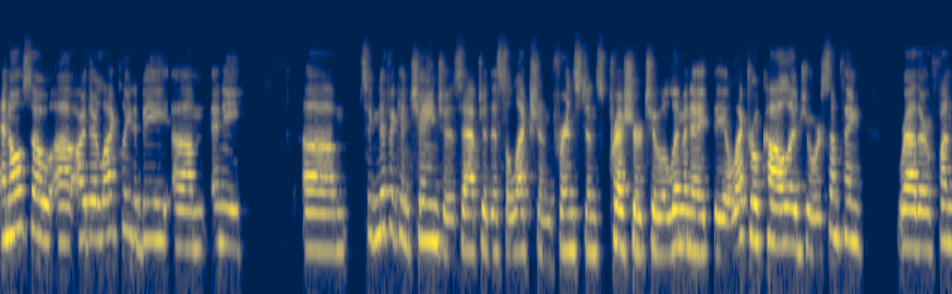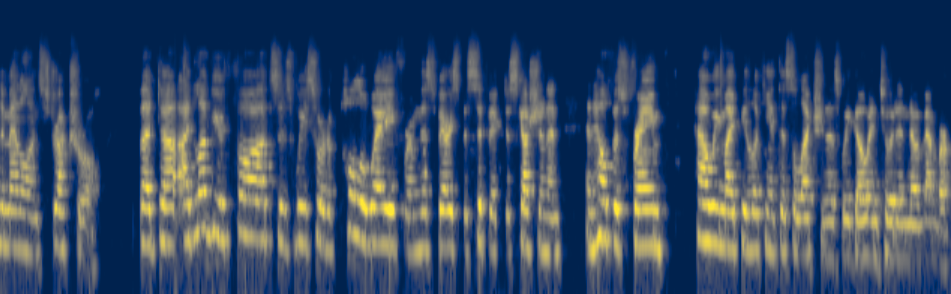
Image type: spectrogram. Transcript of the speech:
and also, uh, are there likely to be um, any um, significant changes after this election? For instance, pressure to eliminate the electoral college or something rather fundamental and structural. But uh, I'd love your thoughts as we sort of pull away from this very specific discussion and, and help us frame how we might be looking at this election as we go into it in November.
